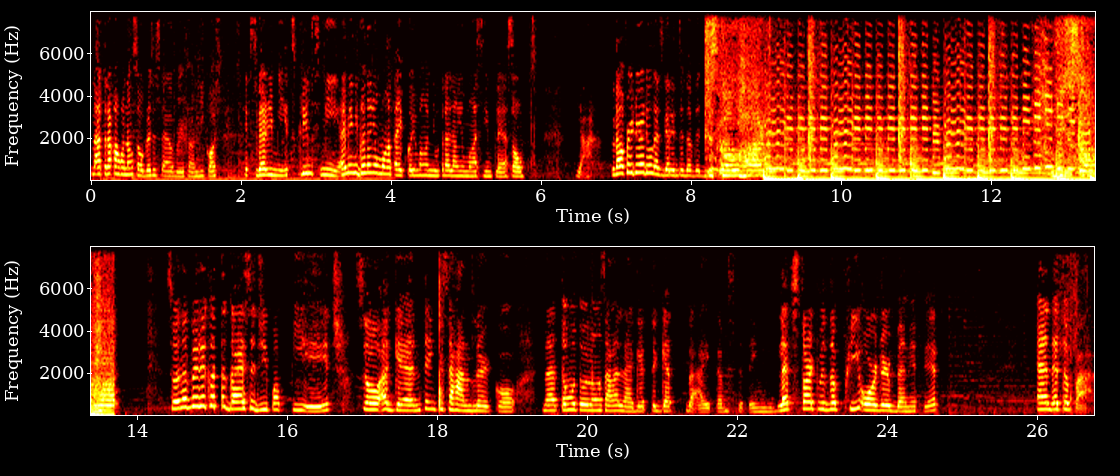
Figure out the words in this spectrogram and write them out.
na-attract ako ng sobra sa style version because it's very me. It screams me. I mean, ganun yung mga type ko. Yung mga neutral lang, yung mga simple. So, yeah. Without further ado, let's get into the video. Just go hard. We just go hard. So, nabili ko to guys sa Gpop PH. So, again, thank you sa handler ko na tumutulong sa akin lagi to get the items that I need. Let's start with the pre-order benefit. And ito pa.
